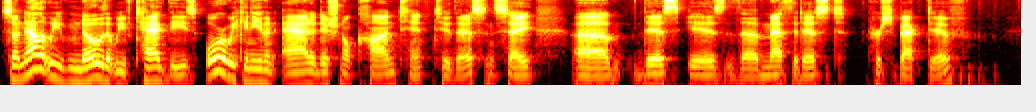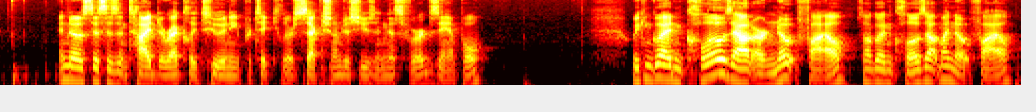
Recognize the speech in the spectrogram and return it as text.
So now that we know that we've tagged these, or we can even add additional content to this and say, uh, this is the Methodist perspective. And notice this isn't tied directly to any particular section. I'm just using this for example. We can go ahead and close out our note file. So I'll go ahead and close out my note file.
